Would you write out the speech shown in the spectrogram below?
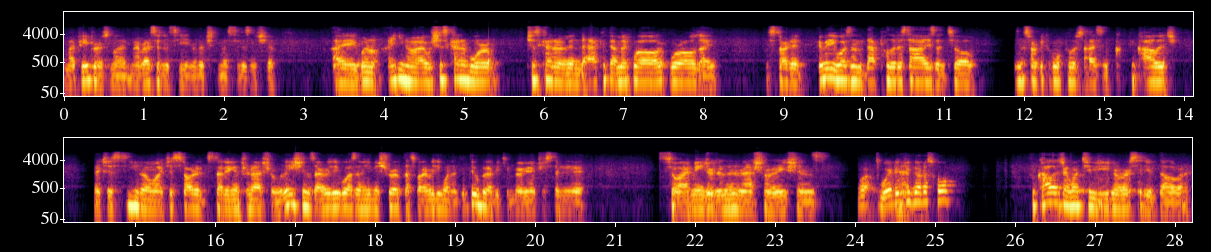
my papers, my, my residency and eventually my citizenship, I went, I, you know, I was just kind of more, just kind of in the academic world. world. I started, it really wasn't that politicized until I started becoming more politicized in, in college. I just, you know, I just started studying international relations. I really wasn't even sure if that's what I really wanted to do, but I became very interested in it. So I majored in international relations. What, where did you go to school? For college, I went to University of Delaware.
